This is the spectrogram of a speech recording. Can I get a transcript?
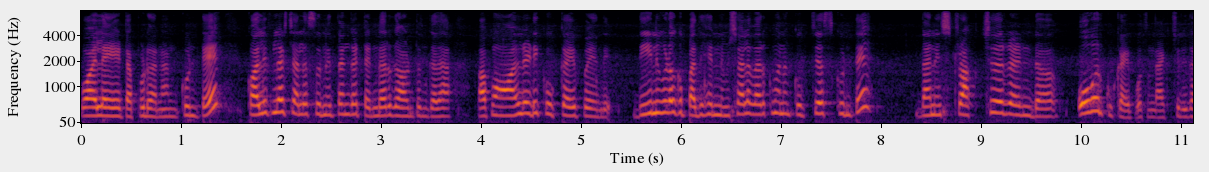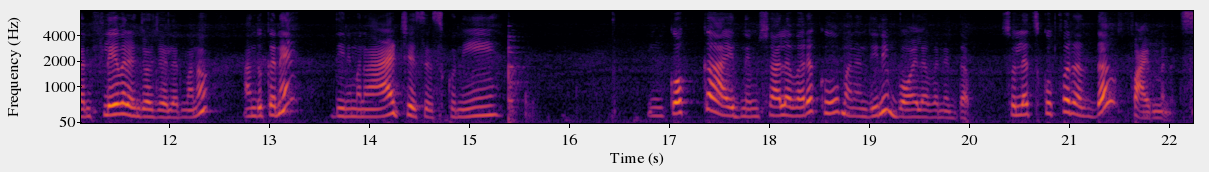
బాయిల్ అయ్యేటప్పుడు అని అనుకుంటే కాలీఫ్లవర్ చాలా సున్నితంగా టెండర్గా ఉంటుంది కదా. పాపం ఆల్రెడీ కుక్ అయిపోయింది. దీన్ని కూడా ఒక పదిహేను నిమిషాల వరకు మనం కుక్ చేసుకుంటే దాని స్ట్రక్చర్ అండ్ ఓవర్ కుక్ అయిపోతుంది యాక్చువల్లీ దాని ఫ్లేవర్ ఎంజాయ్ చేయలేరు మనం. అందుకనే దీన్ని మనం యాడ్ చేసేసుకుని ఇంకొక ఐదు నిమిషాల వరకు మనం దీన్ని బాయిల్ అవ్వనిద్దాం. So let's cook for the five minutes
